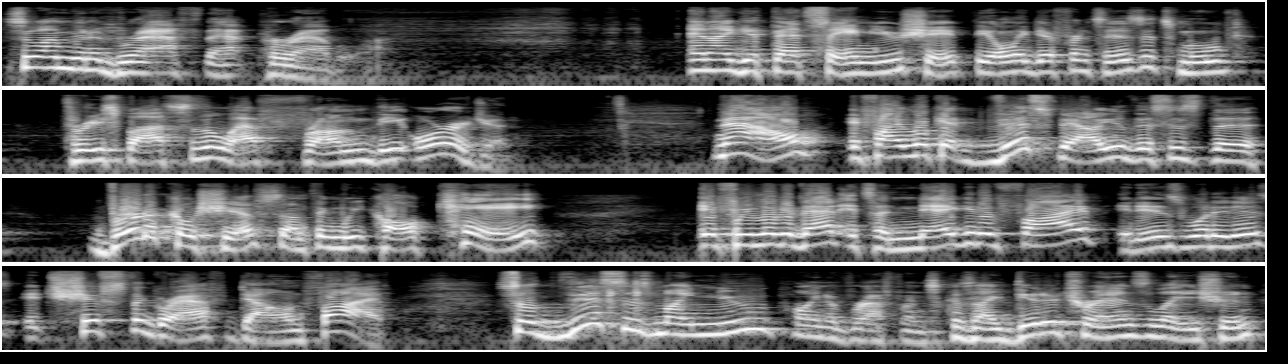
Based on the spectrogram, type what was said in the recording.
so I'm going to graph that parabola. And I get that same U shape. The only difference is it's moved three spots to the left from the origin. Now, if I look at this value, this is the vertical shift, something we call k. If we look at that, it's a negative 5. It is what it is. It shifts the graph down 5. So this is my new point of reference, because I did a translation.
